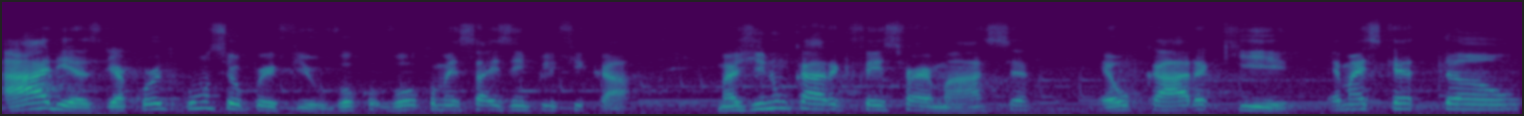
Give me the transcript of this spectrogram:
áreas de acordo com o seu perfil. Vou, vou começar a exemplificar. Imagina um cara que fez farmácia, é o cara que é mais quietão,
